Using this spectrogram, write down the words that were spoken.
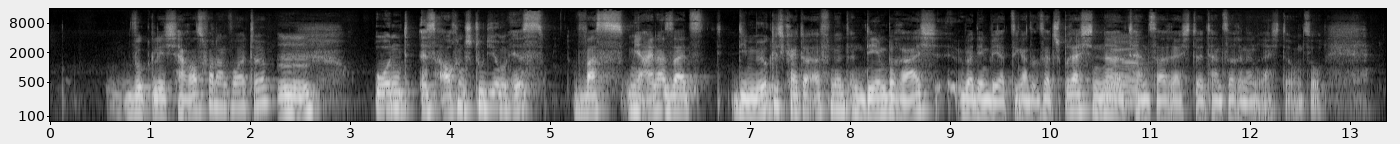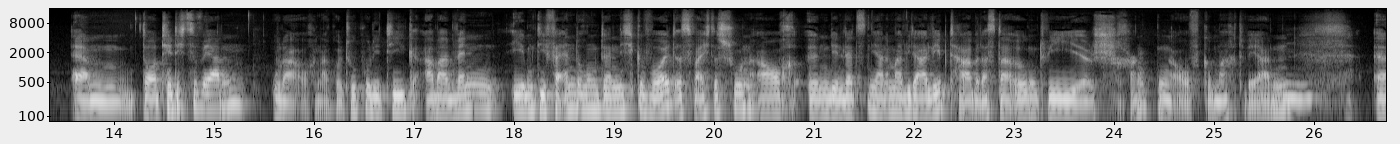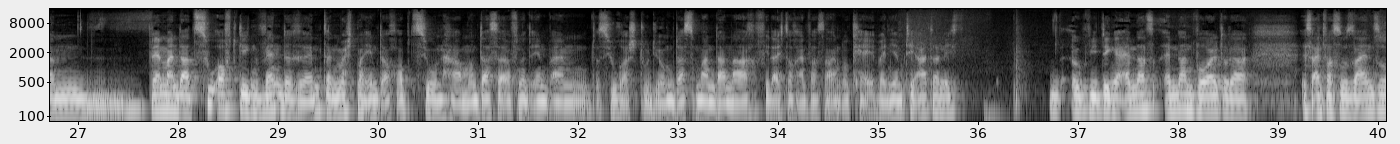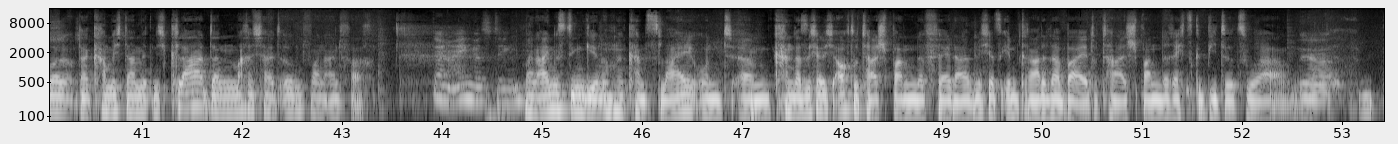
wirklich herausfordern wollte. Mhm. Und es auch ein Studium ist, was mir einerseits die Möglichkeit eröffnet, in dem Bereich, über den wir jetzt die ganze Zeit sprechen, ne, ja. Tänzerrechte, Tänzerinnenrechte und so, ähm, dort tätig zu werden oder auch in der Kulturpolitik. Aber wenn eben die Veränderung dann nicht gewollt ist, weil ich das schon auch in den letzten Jahren immer wieder erlebt habe, dass da irgendwie Schranken aufgemacht werden, mhm ähm, wenn man da zu oft gegen Wände rennt, dann möchte man eben auch Optionen haben. Und das eröffnet eben einem das Jurastudium, dass man danach vielleicht auch einfach sagt, okay, wenn ihr im Theater nicht irgendwie Dinge ändern, ändern wollt oder es einfach so sein soll, da kam ich damit nicht klar, dann mache ich halt irgendwann einfach Dein eigenes Ding. Mein eigenes Ding gehen um eine Kanzlei und ähm, kann da sicherlich auch total spannende Felder. Bin ich jetzt eben gerade dabei, total spannende Rechtsgebiete zu äh, ja.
